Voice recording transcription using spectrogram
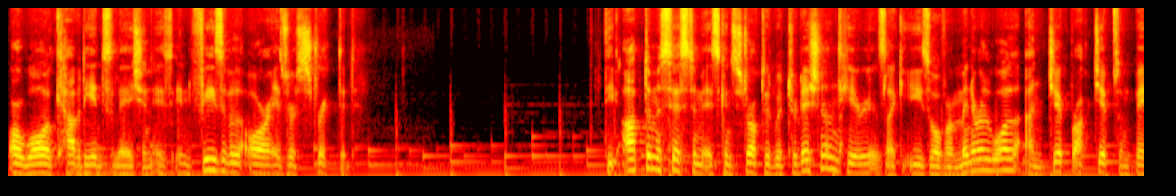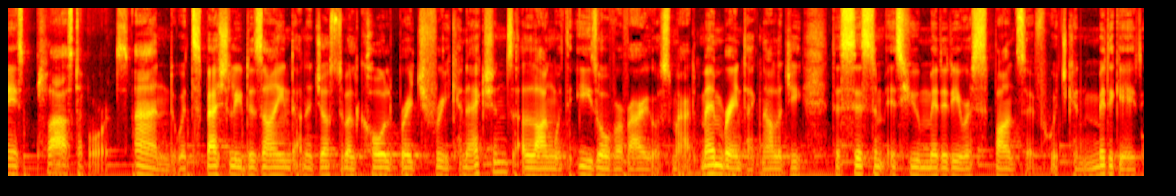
or wall cavity insulation is infeasible or is restricted. The Optima system is constructed with traditional materials like Isover mineral wool and Gyproc gypsum based plasterboards, and with specially designed and adjustable cold bridge free connections along with Isover Vario Smart membrane technology, the system is humidity responsive which can mitigate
